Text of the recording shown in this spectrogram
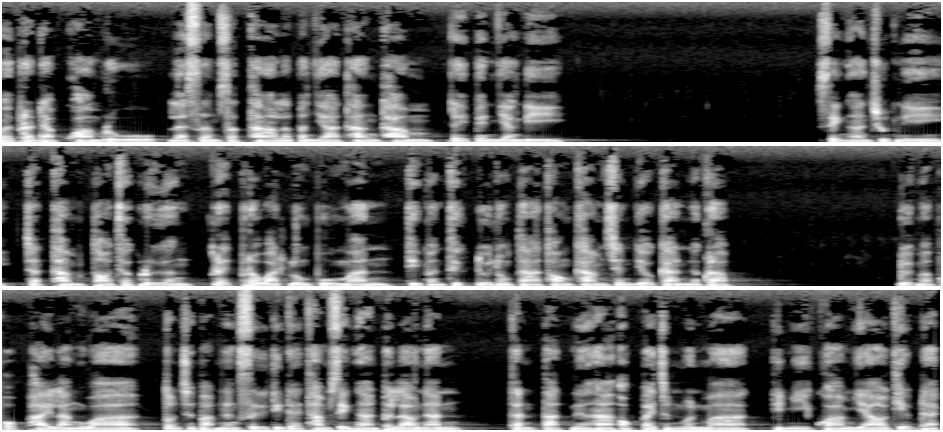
ไว้ประดับความรู้และเสริมศรัทธาและปัญญาทางธรรมได้เป็นอย่างดี เสียงอ่านชุดนี้จัดทำต่อจากเรื่องเกร็ดประวัติหลวงปู่มั่น ที่บันทึกโดยหลวงตาทองคำเช่นเดียวกันนะครับ โดยมาพบภายหลังว่าต้นฉบับหนังสือที่ได้ทำเสียงอ่านไปแล้วนั้นท่านตัดเนื้อหาออกไปจำนวนมากที่มีความยาวเทียบได้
